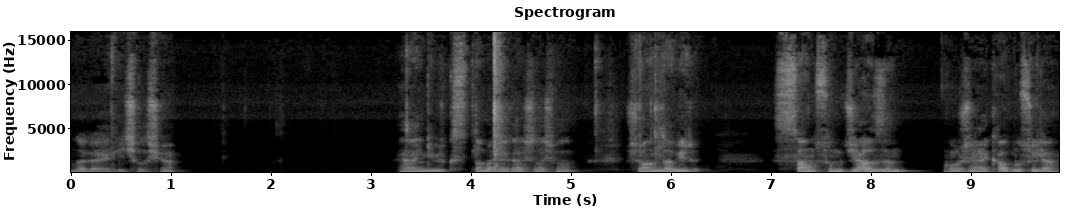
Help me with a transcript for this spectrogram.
Bu da gayet iyi çalışıyor. Herhangi bir kısıtlamayla karşılaşmadım. Şu anda bir Samsung cihazın orijinal kablosuyla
